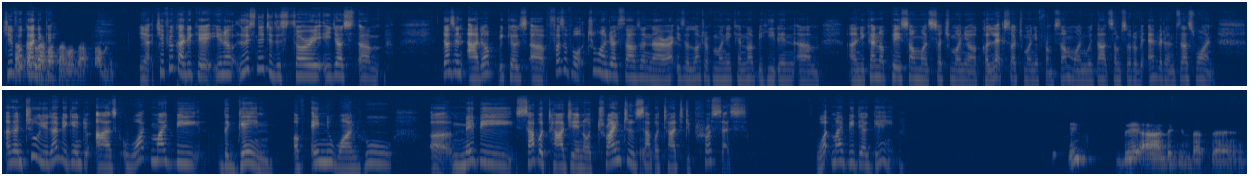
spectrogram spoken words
Chief Ukadike, yeah, Chief Ukadike, you know, listening to the story, it just um, doesn't add up because, uh, first of all, 200,000 naira is a lot of money, cannot be hidden, um, and you cannot pay someone such money or collect such money from someone without some sort of evidence. That's one. And then two, you then begin to ask what might be the gain of anyone who uh, maybe sabotaging or trying to sabotage the process, what might be their gain? If they are alleging that uh,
